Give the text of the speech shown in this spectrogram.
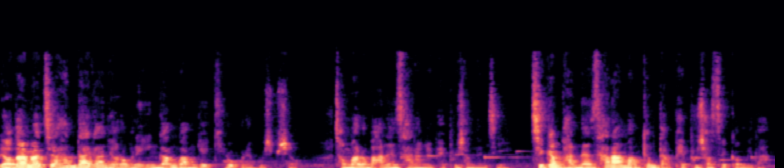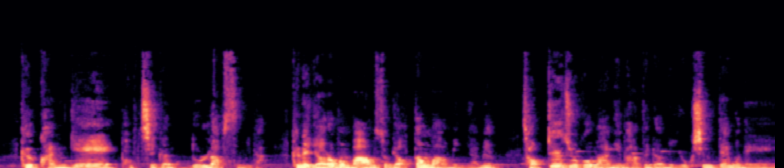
몇 월 며칠 한 달간 여러분의 인간관계 기록을 해보십시오. 정말로 많은 사랑을 베푸셨는지 지금 받는 사랑만큼 딱 베푸셨을 겁니다. 그 관계의 법칙은 놀랍습니다. 근데 여러분 마음속에 어떤 마음이 있냐면 적게 주고 많이 받으려는 욕심 때문에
